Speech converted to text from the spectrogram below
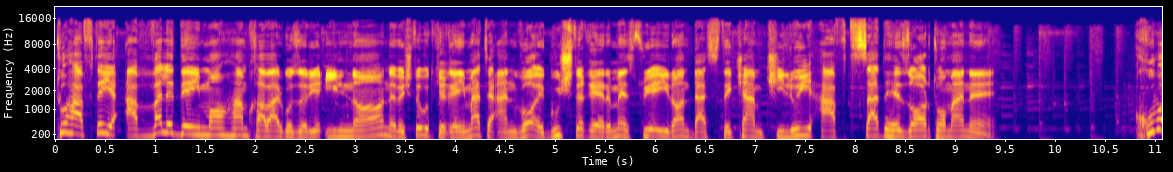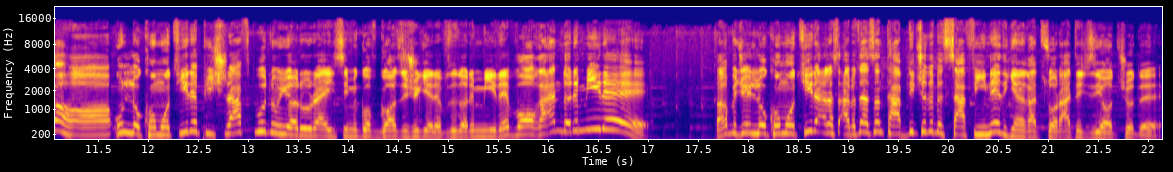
تو هفته اول دی ماه هم خبرگزاری ایلنا نوشته بود که قیمت انواع گوشت قرمز توی ایران دست کم کیلویی 700 هزار تومنه. خوبه ها؟ اون لوکوموتیو پیشرفت بود اون یارو رئیسی می‌گفت گازشو گرفته داره میره. واقعا داره میره. فقط به جای لوکوموتیو البته اصلا تبدیل شده به سفینه دیگه انقدر سرعتش زیاد شده.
